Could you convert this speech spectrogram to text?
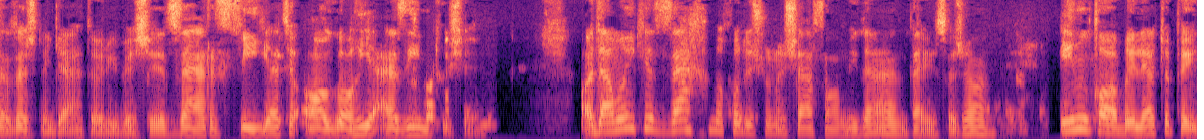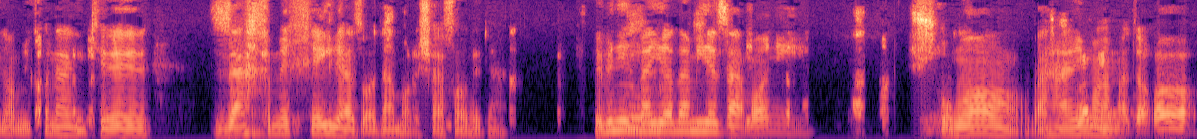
ازش نگهداری بشه ظرفیت آگاهی عظیم توشه. آدمایی که زخم خودشون رو شفا میدن در جان این قابلیت رو پیدا می‌کنن که زخم خیلی از آدم ها رو شفا بدن. ببینید من یادم یه زمانی شما و همین محمد آقا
